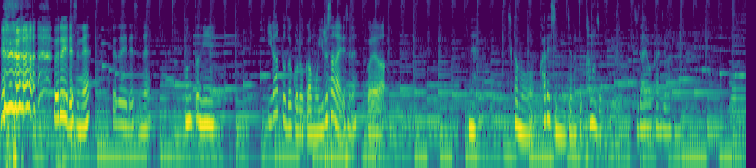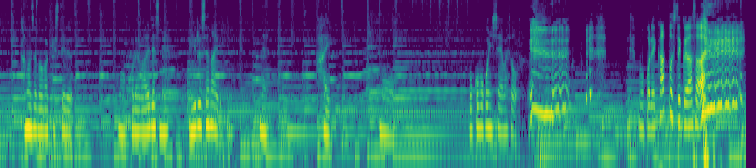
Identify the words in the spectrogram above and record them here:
古いですね。古いですね。本当にイラッとどころかもう許さないですね。これは。ね。しかも彼氏にじゃなく彼女っていう時代を感じますね。彼女が浮気してる。もうこれはあれですね。許せないですね。ね。はい。もうボコボコにしちゃいましょう。もうこれカットしてください。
